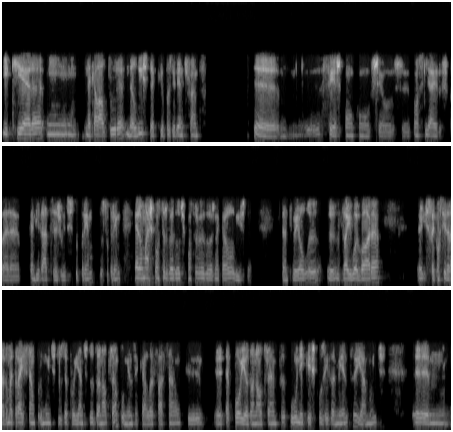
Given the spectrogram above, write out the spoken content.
e que era, um, naquela altura, na lista que o presidente Trump uh, fez com, com, os seus conselheiros para candidatos a juízes Supremo, do Supremo, eram mais conservadores que conservadores naquela lista. Portanto, ele uh, veio agora isso foi considerado uma traição por muitos dos apoiantes do Donald Trump, pelo menos aquela facção que eh, apoia Donald Trump única e exclusivamente, e há muitos, um,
